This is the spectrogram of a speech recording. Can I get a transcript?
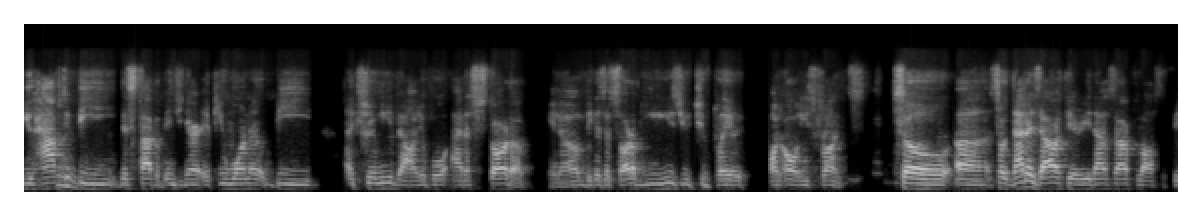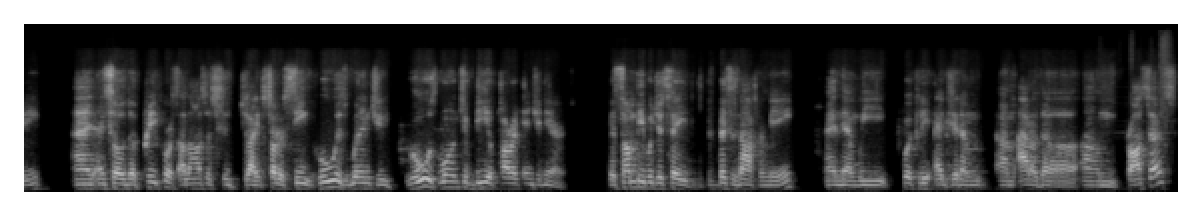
You have mm. to hmm. be this type of engineer if you want to be extremely valuable at a startup, you know, because a startup needs you to play on all these fronts. So, uh, so that is our theory. That's our philosophy. And, and so the pre-course allows us to, like sort of see who is willing to who is willing to be a product engineer. Because some people just say this is not for me, and then we quickly exit them um, out of the um, process.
